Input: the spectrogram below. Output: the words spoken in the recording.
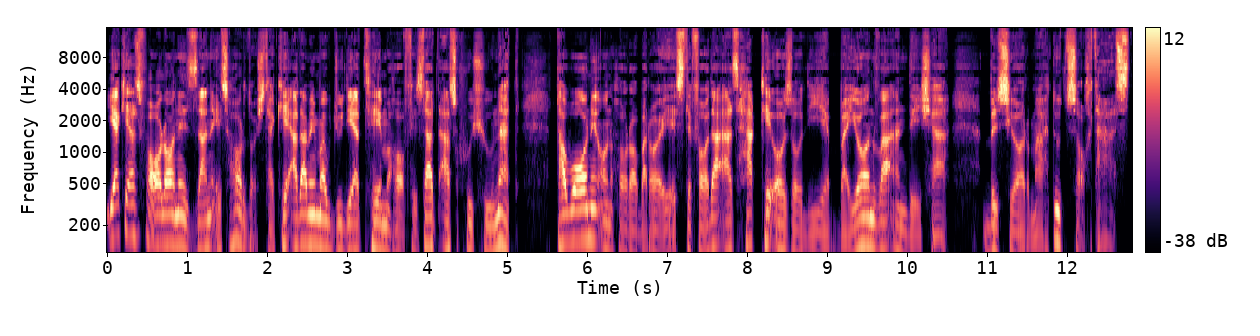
یکی از فعالان زن اظهار داشته که عدم موجودیت محافظت از خشونت توان آنها را برای استفاده از حق آزادی بیان و اندیشه بسیار محدود ساخته است.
